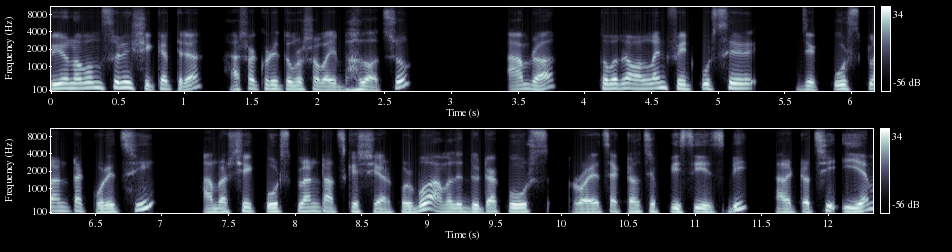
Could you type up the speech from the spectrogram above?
প্রিয় নবম শ্রেণির শিক্ষার্থীরা, আশা করি তোমরা সবাই ভালো আছো। আমরা তোমাদের অনলাইন ফেড কোর্সের যে কোর্স প্ল্যানটা করেছি, আমরা সেই কোর্স প্ল্যানটা আজকে শেয়ার করব। আমাদের দুটা কোর্স রয়েছে, একটা হচ্ছে পিসিএসবি আর একটা হচ্ছে ইএম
